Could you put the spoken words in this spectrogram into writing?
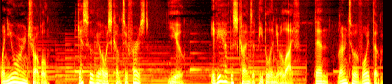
when you are in trouble, guess who they always come to first? You. If you have these kinds of people in your life, then learn to avoid them.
